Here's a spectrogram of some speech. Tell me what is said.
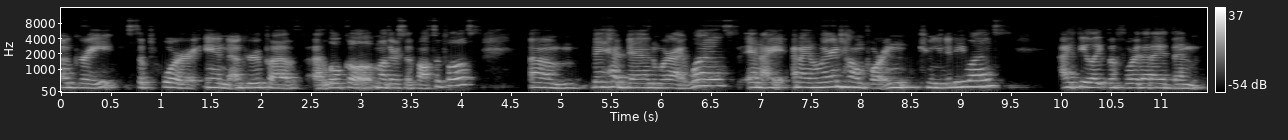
a great support in a group of uh, local mothers of multiples um, they had been where I was, and I and I learned how important community was. I feel like before that I had been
